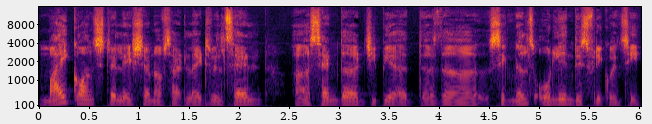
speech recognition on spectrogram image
my constellation of satellites will send uh, send the GPS uh, the, the signals only in this frequency,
